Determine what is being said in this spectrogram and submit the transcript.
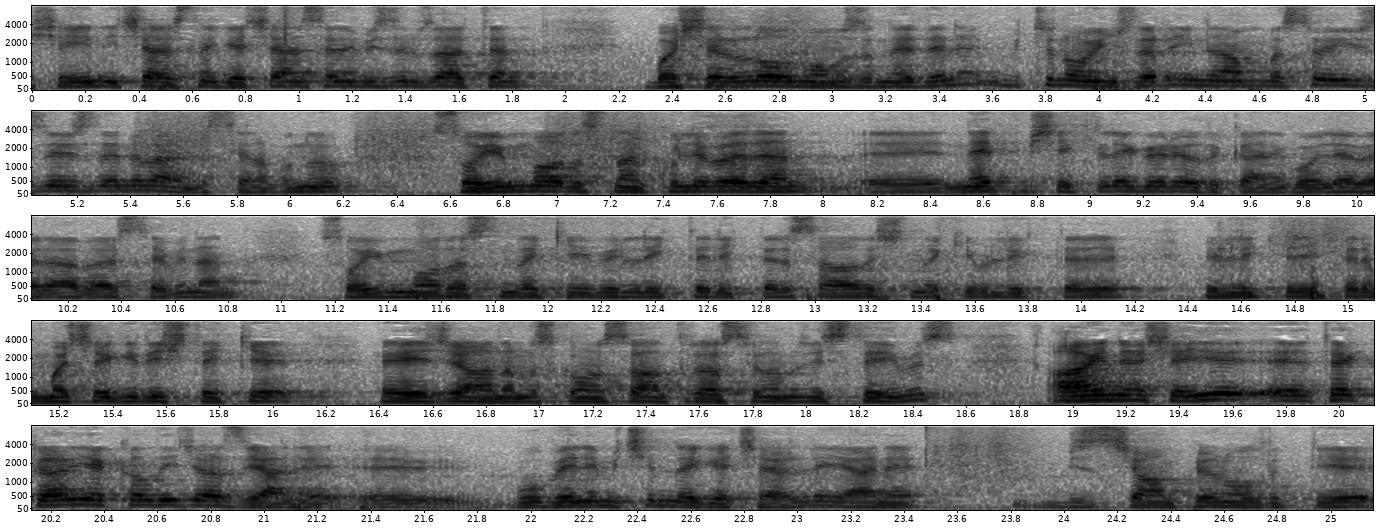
şeyin içerisine geçen sene bizim zaten başarılı olmamızın nedeni bütün oyuncuların inanması ve yüzde yüzlerini vermesi. Yani bunu soyunma odasından, kulübeden e, net bir şekilde görüyorduk. Yani golle beraber sevinen soyunma odasındaki birliktelikleri, saha dışındaki birlikleri, birliktelikleri, maça gidişteki heyecanımız, konsantrasyonumuz, isteğimiz aynı şeyi e, tekrar yakalayacağız. Yani e, bu benim için de geçerli. Yani biz şampiyon olduk diye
